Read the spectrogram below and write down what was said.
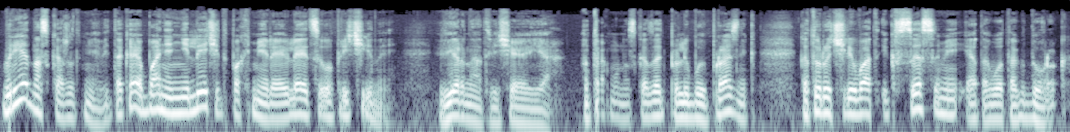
Вредно, скажет мне, ведь такая баня не лечит похмелье, а является его причиной. Верно, отвечаю я. Но так можно сказать про любой праздник, который чреват эксцессами и от того так дорог.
